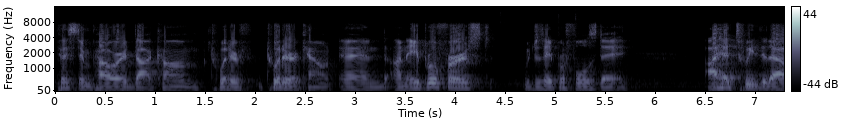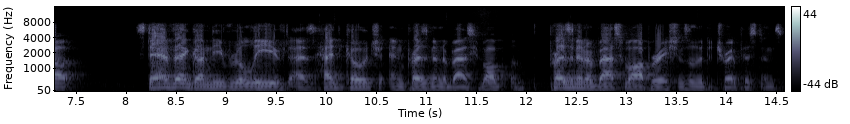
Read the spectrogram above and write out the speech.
PistonPower.com Twitter Twitter account, and on April 1st, which is April Fool's Day, I had tweeted out Stan Van Gundy relieved as head coach and president of basketball president of basketball operations of the Detroit Pistons,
